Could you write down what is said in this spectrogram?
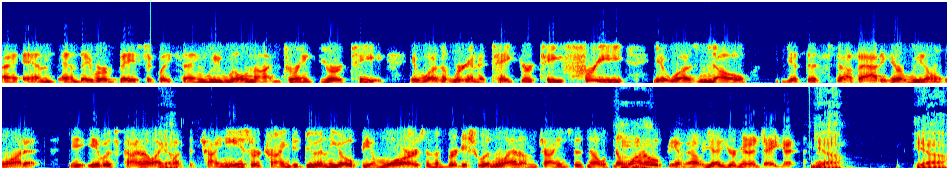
Uh, and and they were basically saying we will not drink your tea. It wasn't we're going to take your tea free. It was no, get this stuff out of here. We don't want it. It, it was kind of like Yeah. what the Chinese were trying to do in the Opium Wars, and the British wouldn't let them. Chinese says no, we don't want opium. Oh yeah, you're going to take it. Yeah. Yeah.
